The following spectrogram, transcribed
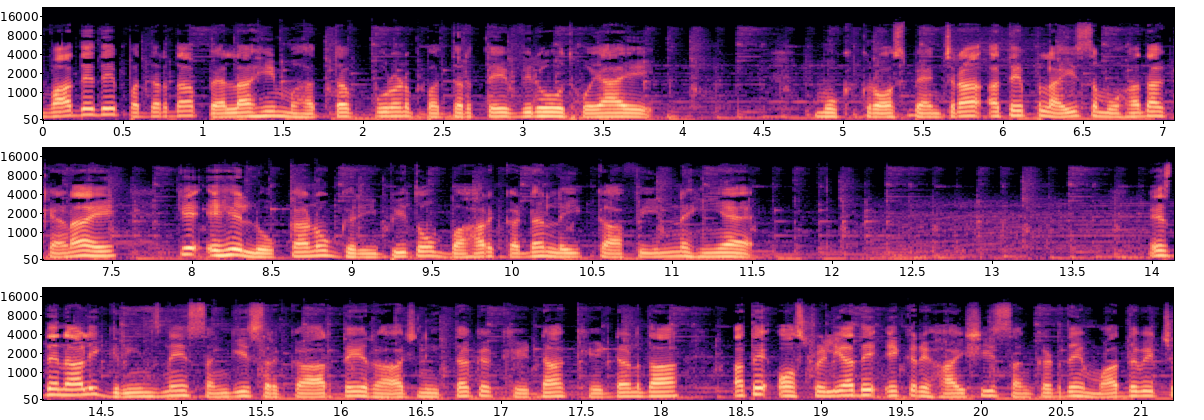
ਵਾਅਦੇ ਦੇ ਪੱਧਰ ਦਾ ਪਹਿਲਾ ਹੀ ਮਹੱਤਵਪੂਰਨ ਪੱਧਰ ਤੇ ਵਿਰੋਧ ਹੋਇਆ ਹੈ ਮੁੱਖ ਕ੍ਰਾਸ ਬੈਂਚਰਾਂ ਅਤੇ ਭਲਾਈ ਸਮੂਹਾਂ ਦਾ ਕਹਿਣਾ ਹੈ ਕਿ ਇਹ ਲੋਕਾਂ ਨੂੰ ਗਰੀਬੀ ਤੋਂ ਬਾਹਰ ਕੱਢਣ ਲਈ ਕਾਫੀ ਨਹੀਂ ਹੈ। ਇਸ ਦੇ ਨਾਲ ਹੀ ਗ੍ਰੀਨਜ਼ ਨੇ ਸੰਘੀ ਸਰਕਾਰ ਤੇ ਰਾਜਨੀਤਿਕ ਖੇਡਾਂ ਖੇਡਣ ਦਾ ਅਤੇ ਆਸਟ੍ਰੇਲੀਆ ਦੇ ਇੱਕ ਰਿਹਾਇਸ਼ੀ ਸੰਕਟ ਦੇ ਮੱਧ ਵਿੱਚ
